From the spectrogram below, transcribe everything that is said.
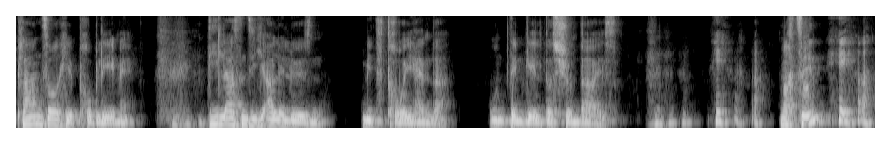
Plan solche Probleme. Die lassen sich alle lösen mit Treuhänder und dem Geld, das schon da ist. Ja. Macht Sinn? Ja.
